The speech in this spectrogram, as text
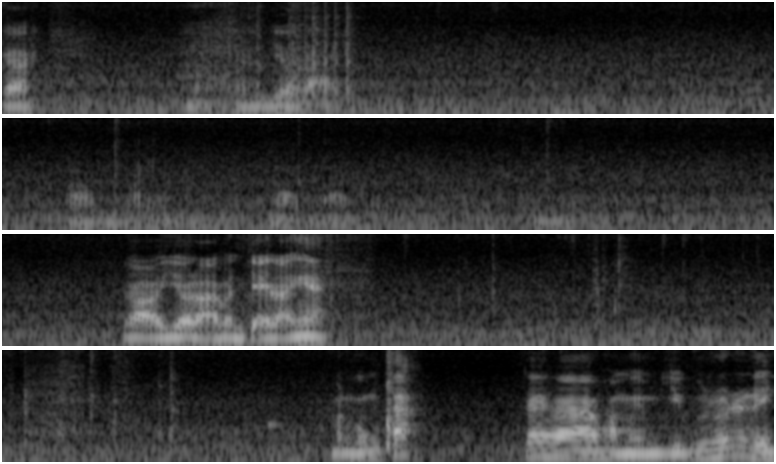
rồi mình vô lại. 0711 rồi vô lại mình chạy lại nha. Mình cũng tắt cái à, phòng mềm diệt virus đó đi.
